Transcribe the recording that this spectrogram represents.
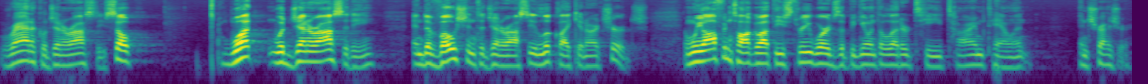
Radical generosity. So, what would generosity and devotion to generosity look like in our church? And we often talk about these three words that begin with the letter T time, talent, and treasure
